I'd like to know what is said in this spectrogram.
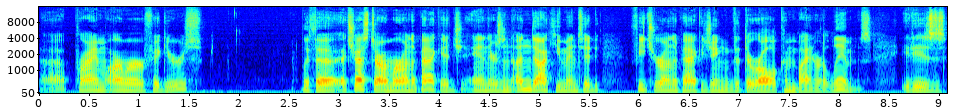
uh, prime armor figures with a, a, chest armor on the package, and there's an undocumented feature on the packaging that they're all combiner limbs. It is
